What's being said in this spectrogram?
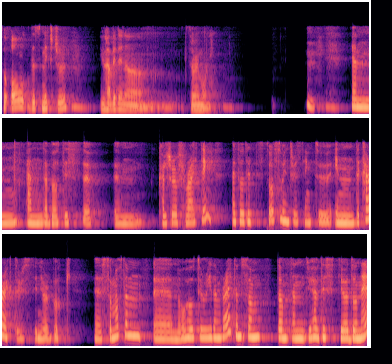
So all this mixture, mm. you have it in a um, ceremony. Hmm. Um, and about this uh, um, culture of writing, I thought it's also interesting to, in the characters in your book, uh, some of them uh, know how to read and write, and some don't. And you have this Dieudonné,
